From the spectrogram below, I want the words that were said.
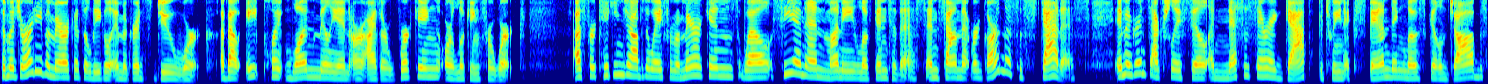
The majority of America's illegal immigrants do work. About 8.1 million are either working or looking for work. As for taking jobs away from Americans, well, CNN Money looked into this and found that regardless of status, immigrants actually fill a necessary gap between expanding low skilled jobs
